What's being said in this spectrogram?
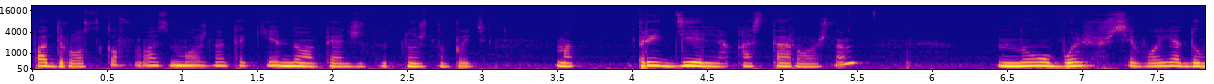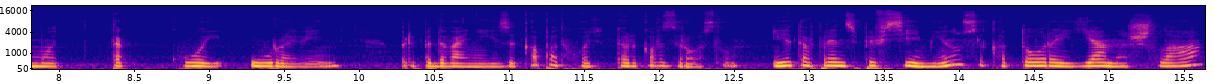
подростков, возможно, такие, но опять же тут нужно быть предельно осторожным, но больше всего, я думаю, такой уровень преподавания языка подходит только взрослым. И это, в принципе, все минусы, которые я нашла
